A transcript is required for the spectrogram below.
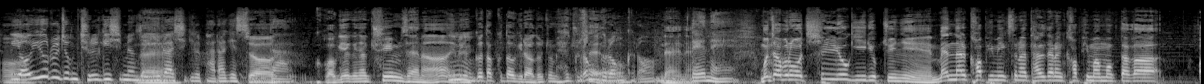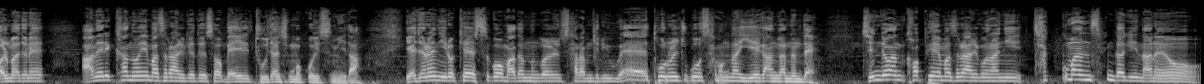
어. 여유를 좀 즐기시면서 네. 일하시길 바라겠습니다. 저 거기에 그냥 추임새나 이렇게 끄덕끄덕이라도 좀 해주세요. 음. 그럼 그럼 그럼. 네네. 네네. 문자번호 7626 주인님 맨날 커피 믹스나 달달한 커피만 먹다가 얼마 전에 아메리카노의 맛을 알게 돼서 매일 두 잔씩 먹고 있습니다. 예전엔 이렇게 쓰고 맛없는 걸 사람들이 왜 돈을 주고 사 먹나 이해가 안 갔는데 진정한 커피의 맛을 알고 나니 자꾸만 생각이 나네요.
